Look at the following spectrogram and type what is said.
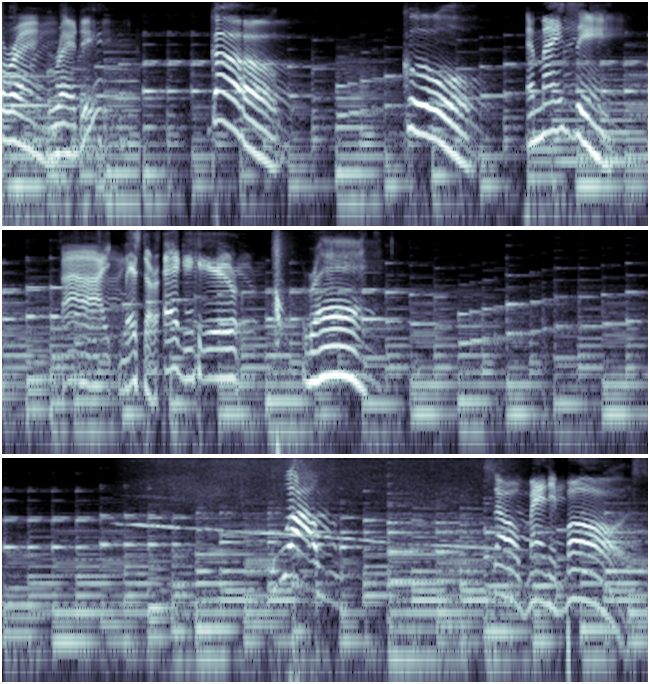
Orange, ready? Go! Cool! Amazing! Hi, Mr. Eggy here. Red! Wow! So many balls.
